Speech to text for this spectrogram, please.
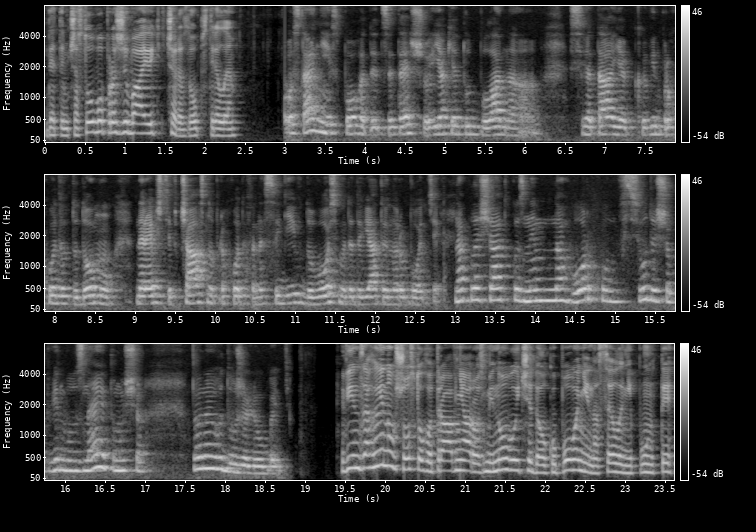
де тимчасово проживають через обстріли. Останні спогади це те, що як я тут була на свята, як він проходив додому, нарешті вчасно приходив, а не сидів до 8 до 9 на роботі. На площадку з ним на горку, всюди, щоб він був з нею, тому що ну, вона його дуже любить. Він загинув 6 травня, розміновуючи деокуповані населені пункти.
